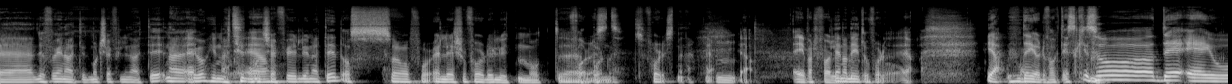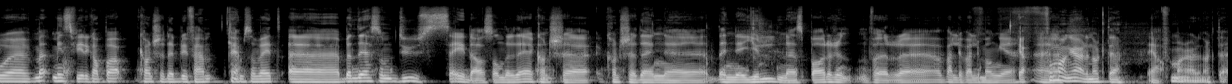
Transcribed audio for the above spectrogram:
eh, Du får United mot Sheffield United. Nei, jo, United Ja. mot Sheffield United, så får, eller så får du Luton mot eh, Forest. Forest mener jeg. Ja. Ja, i hvert fall. En av de to får du. Ja. ja, det gjør du faktisk. Så det er jo eh, minst fire kamper. Kanskje det blir fem, hvem som vet. Men det som du sier da, Sondre, det er kanskje, kanskje den, den gylne sparerunden for veldig, veldig mange. For mange er det nok det. Ja. For mange er det nok det.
